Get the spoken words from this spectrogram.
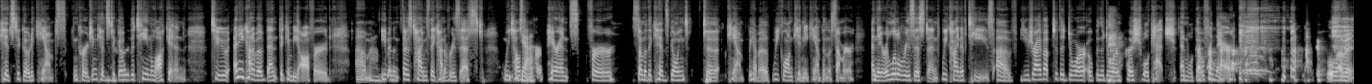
kids to go to camps, encouraging kids to go to the teen lock in, to any kind of event that can be offered. Um, wow. Even those times they kind of resist. We tell yeah. some of our parents for some of the kids going to, to camp, we have a week long kidney camp in the summer. And they are a little resistant. We kind of tease of you drive up to the door, open the door and push, we'll catch, and we'll go from there. Love it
